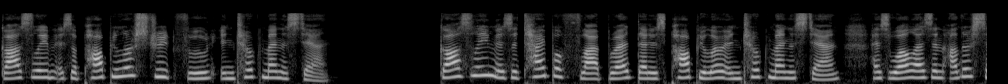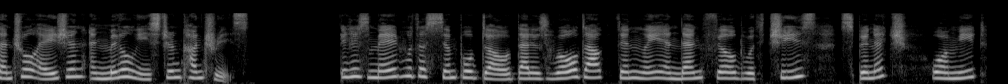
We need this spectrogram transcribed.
gosleem is a popular street food in Turkmenistan. Gosleem is a type of flatbread that is popular in Turkmenistan, as well as in other Central Asian and Middle Eastern countries. It is made with a simple dough that is rolled out thinly and then filled with cheese, spinach, or meat,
